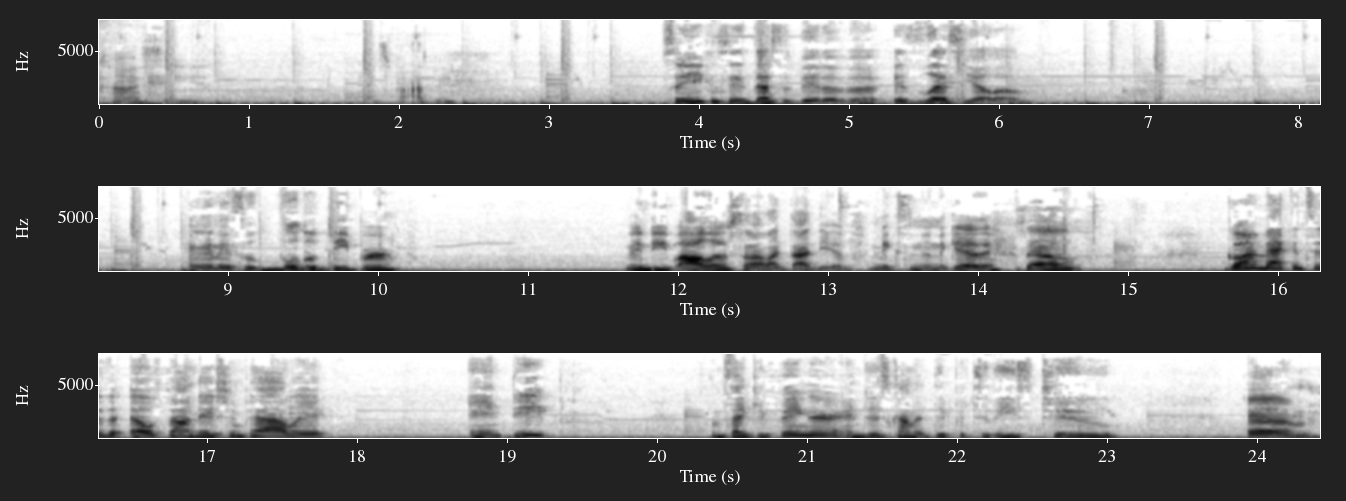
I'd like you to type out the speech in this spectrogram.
Kind of see it's popping. So you can see that's a bit of a, it's less yellow. And it's a little deeper than deep olive, so I like the idea of mixing them together. So going back into the e.l.f. foundation palette in deep, and take your finger and just kind of dip it to these two um,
